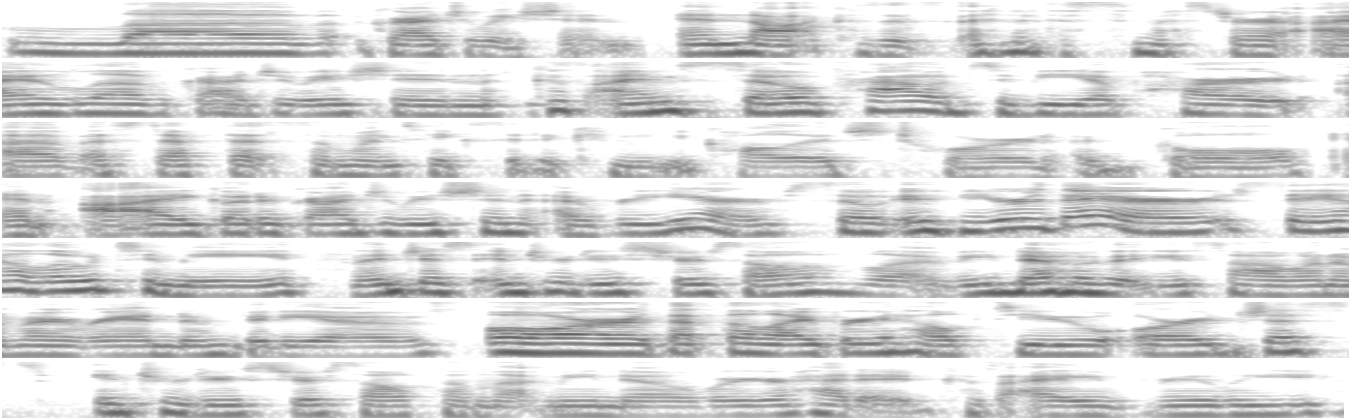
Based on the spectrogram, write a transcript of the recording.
love graduation and not because it's the end of the semester. I love graduation because I'm so proud to be a part of a step that someone takes at a community college toward a goal. And I go to graduation every year. So if you're there, say hello to me and just introduce yourself. Let me know that you saw one of my random videos or that the library helped you or just introduce yourself and let me know where you're headed because I really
